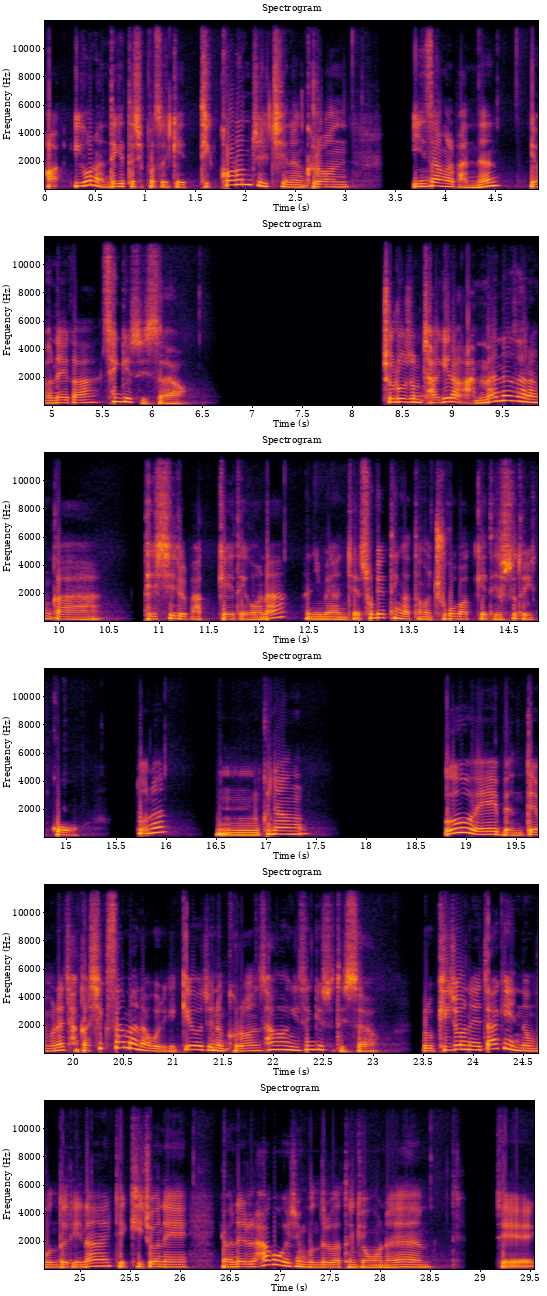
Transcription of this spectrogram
아 이건 안 되겠다 싶어서 이렇게 뒷걸음질 치는 그런 인상을 받는 연애가 생길 수 있어요. 주로 좀 자기랑 안 맞는 사람과 대시를 받게 되거나 아니면 이제 소개팅 같은 걸 주고받게 될 수도 있고 또는 음 그냥 의외의 면 때문에 잠깐 식사만 하고 이렇게 끼워지는 그런 상황이 생길 수도 있어요. 그리고 기존에 짝이 있는 분들이나 이제 기존에 연애를 하고 계신 분들 같은 경우는 이제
